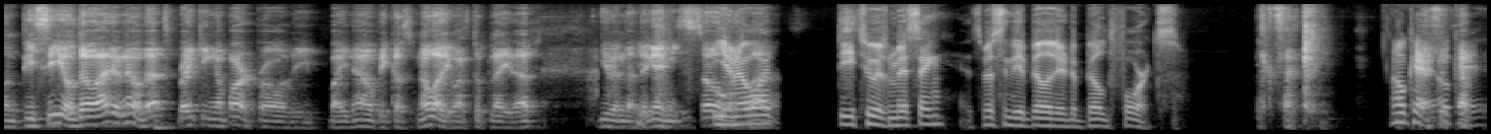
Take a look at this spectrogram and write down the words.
on PC. Although I don't know, that's breaking apart probably by now because nobody wants to play that, given that the game is so. You know what? D2 is missing. It's missing the ability to build forts. Exactly. Okay, okay.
